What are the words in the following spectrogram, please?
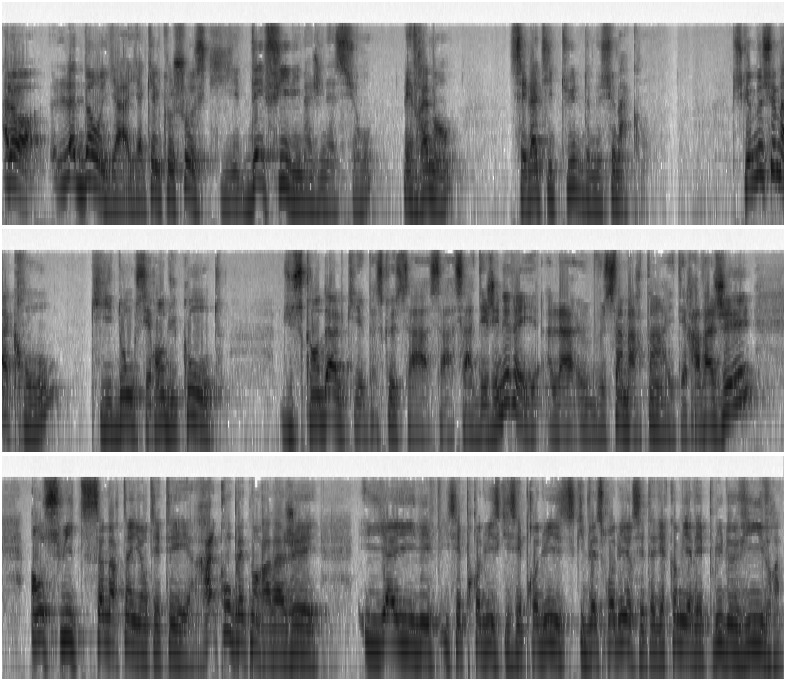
Alors là-dedans, il y a, il quelque chose qui défie l'imagination, mais vraiment, c'est l'attitude de M. Macron. Puisque M. Macron, qui donc s'est rendu compte du scandale qui parce que ça, ça, a dégénéré. Saint-Martin a été ravagé. Ensuite, Saint-Martin ayant été complètement ravagé, il, a, il, s'est produit ce qui s'est produit, ce qui devait se produire, c'est-à-dire comme il n'y avait plus de vivres,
